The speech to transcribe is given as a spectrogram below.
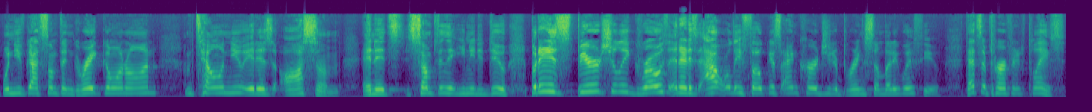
when you've got something great going on. I'm telling you, it is awesome and it's something that you need to do. But it is spiritually growth and it is outwardly focused. I encourage you to bring somebody with you. That's a perfect place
